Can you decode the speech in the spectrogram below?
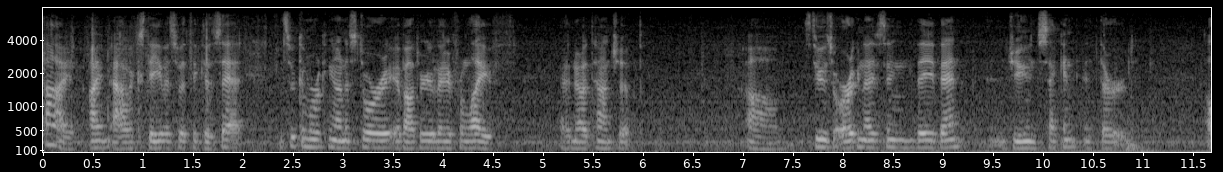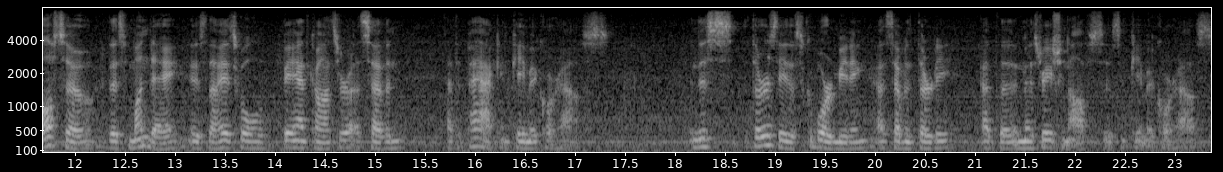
Hi, I'm Alex Davis with the Gazette. This week I'm working on a story about the Relay for Life at Middle Township. Um, students are organizing the event June 2nd and 3rd. Also, this Monday is the high school band concert at 7 at the PAC in Cape May Court House. And this Thursday, the school board meeting at 7.30 at the administration offices in Cape May Court House.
